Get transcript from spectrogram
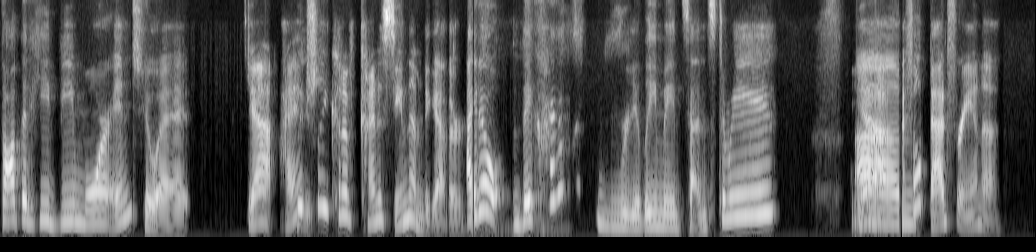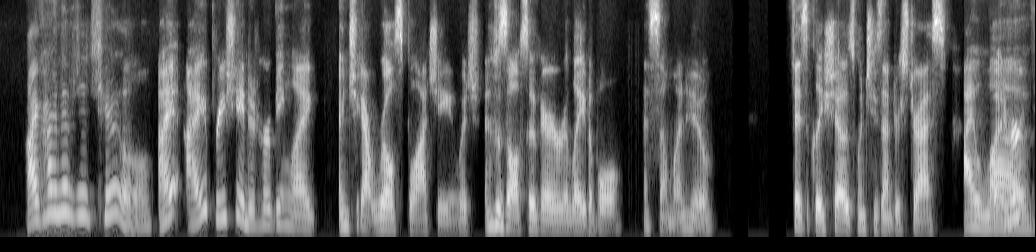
thought that he'd be more into it. Yeah, I actually could have kind of seen them together. I know they kind of like really made sense to me. yeah, I um, felt bad for Anna. I kind of did too. I I appreciated her being like, and she got real splotchy, which was also very relatable as someone who physically shows when she's under stress. I her- love,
